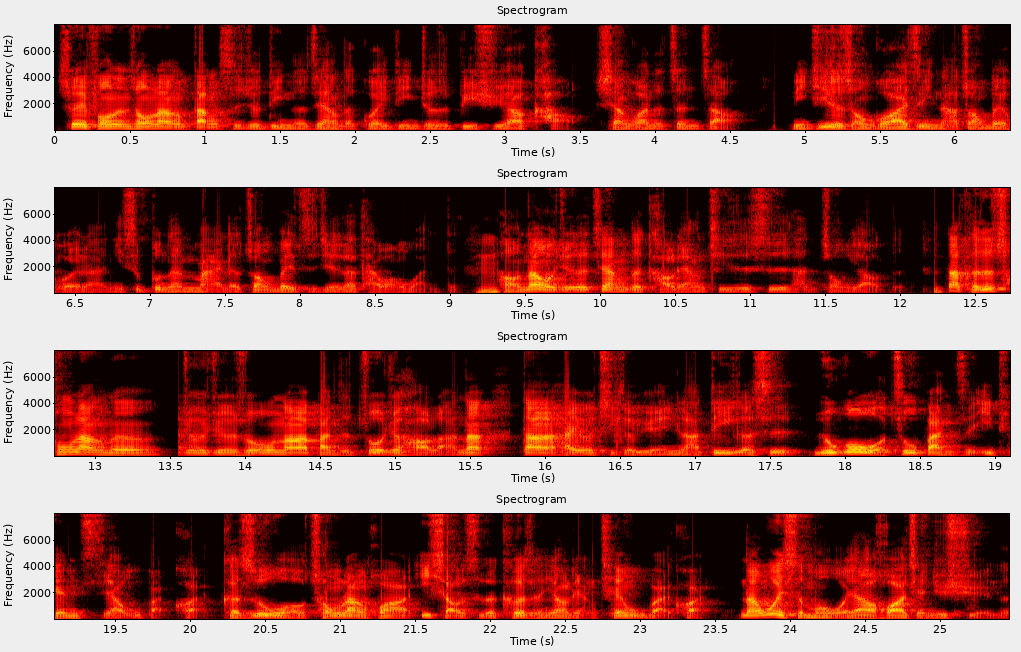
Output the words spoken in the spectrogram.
所以风筝冲浪当时就定了这样的规定，就是必须要考相关的证照。你即使从国外自己拿装备回来，你是不能买了装备直接在台湾玩的。好，那我觉得这样的考量其实是很重要的。那可是冲浪呢，就会觉得说，我拿板子做就好了。那当然还有几个原因啦。第一个是，如果我租板子一天只要五百块，可是我冲浪花一小时的课程要两千五百块，那为什么我要花钱去学呢？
